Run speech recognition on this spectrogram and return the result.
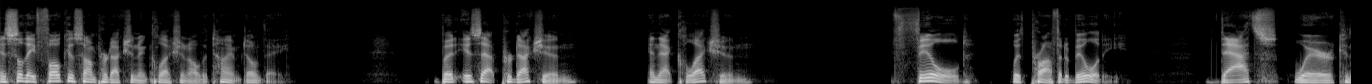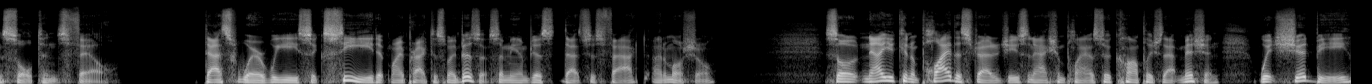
And so they focus on production and collection all the time, don't they? But is that production and that collection filled with profitability? That's where consultants fail. That's where we succeed at my practice, my business. I mean, I'm just, that's just fact, unemotional. So now you can apply the strategies and action plans to accomplish that mission, which should be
